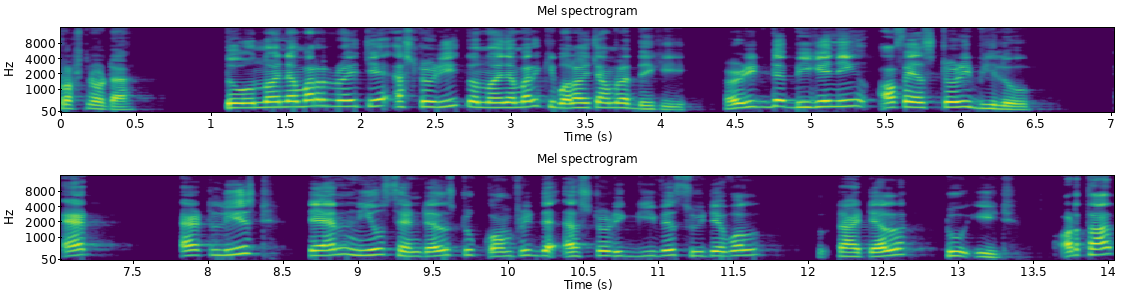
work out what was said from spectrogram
প্রশ্নটা। তো নয় নাম্বার রয়েছে স্টোরি তো নয় নাম্বারে কী বলা হয়েছে আমরা দেখি। Read the beginning of a story below at at least ten new sentence to complete the story give a suitable title to it অর্থাৎ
